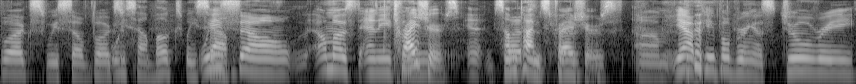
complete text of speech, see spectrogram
books. We sell books. We sell books. We We sell. sell almost anything. Treasures. lots Sometimes treasures. Um, yeah, people bring us jewelry,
